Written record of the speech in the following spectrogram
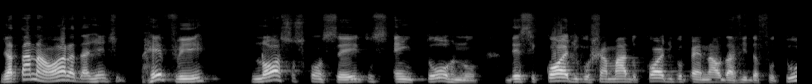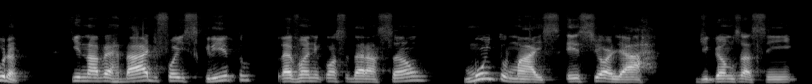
Já está na hora da gente rever nossos conceitos em torno desse código chamado Código Penal da Vida Futura, que, na verdade, foi escrito levando em consideração muito mais esse olhar, digamos assim,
